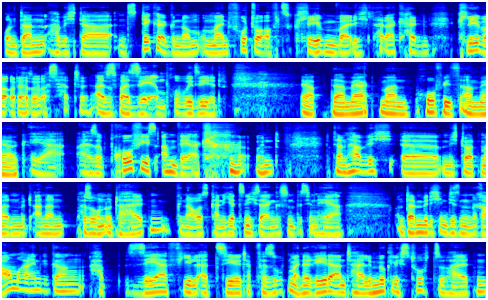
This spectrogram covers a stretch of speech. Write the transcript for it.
Und dann habe ich da einen Sticker genommen, um mein Foto aufzukleben, weil ich leider keinen Kleber oder sowas hatte. Also es war sehr improvisiert. Ja, da merkt man Profis am Werk. Ja, also Profis am Werk. Und dann habe ich äh, mich dort mal mit anderen Personen unterhalten. Genau, das kann ich jetzt nicht sagen, das ist ein bisschen her. Und dann bin ich in diesen Raum reingegangen, habe sehr viel erzählt, habe versucht, meine Redeanteile möglichst hoch zu halten,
